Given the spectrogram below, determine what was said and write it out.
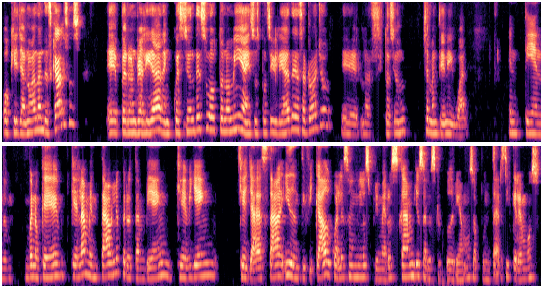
o que ya no andan descalzos, eh, pero en realidad en cuestión de su autonomía y sus posibilidades de desarrollo, eh, la situación se mantiene igual. Entiendo bueno, qué, qué lamentable, pero también qué bien que ya está identificado cuáles son los primeros cambios a los que podríamos apuntar si queremos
